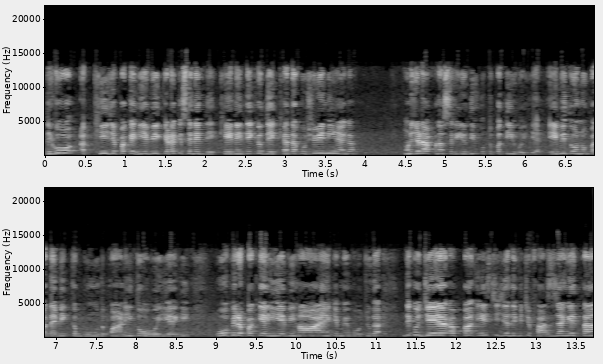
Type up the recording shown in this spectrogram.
ਦੇਖੋ, ਅੱਖੀ ਜੇ ਆਪਾਂ ਕਹੀਏ ਵੀ ਕਿਹੜਾ ਕਿਸੇ ਨੇ ਦੇਖੇ ਨੇ, ਦੇਖੋ, ਦੇਖਿਆ ਤਾਂ ਕੁਝ ਵੀ ਨਹੀਂ ਹੈਗਾ। ਹੁਣ ਜਿਹੜਾ ਆਪਣਾ ਸਰੀਰ ਦੀ ਉਤਪਤੀ ਹੋਈ ਹੈ, ਇਹ ਵੀ ਤੁਹਾਨੂੰ ਪਤਾ ਵੀ ਇੱਕ ਬੂੰਦ ਪਾਣੀ ਤੋਂ ਹੋਈ ਹੈਗੀ। ਉਹ ਫਿਰ ਆਪਾਂ ਕਹੀਏ ਵੀ ਹਾਂ, ਐ ਕਿਵੇਂ ਹੋ ਜਾਊਗਾ। ਦੇਖੋ, ਜੇ ਆਪਾਂ ਇਸ ਚੀਜ਼ਾਂ ਦੇ ਵਿੱਚ ਫਸ ਜਾਾਂਗੇ, ਤਾਂ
